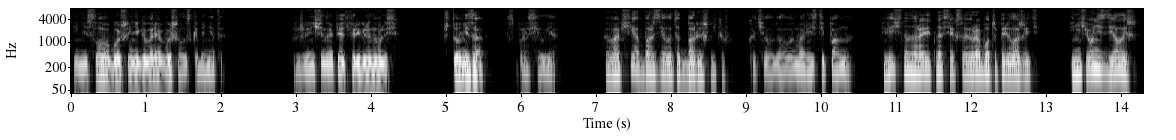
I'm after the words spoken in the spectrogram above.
и, ни слова больше не говоря, вышел из кабинета. Женщины опять переглянулись. «Что не так?» – спросил я. «Вообще оборзел этот Барышников», – качала головой Мария Степановна. «Вечно норовит на всех свою работу переложить. И ничего не сделаешь.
